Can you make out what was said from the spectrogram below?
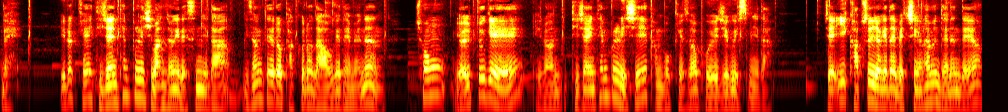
네 이렇게 디자인 템플릿이 완성이 됐습니다. 이 상태로 밖으로 나오게 되면은 총 12개의 이런 디자인 템플릿이 반복해서 보여지고 있습니다. 이제 이 값을 여기다 매칭을 하면 되는데요.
